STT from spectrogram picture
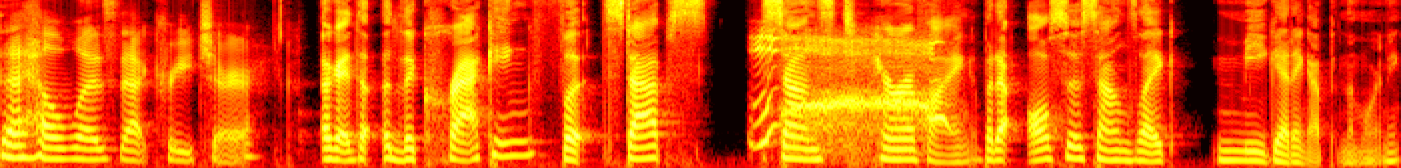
the hell was that creature? okay. The, the cracking footsteps sounds terrifying, but it also sounds like me getting up in the morning.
